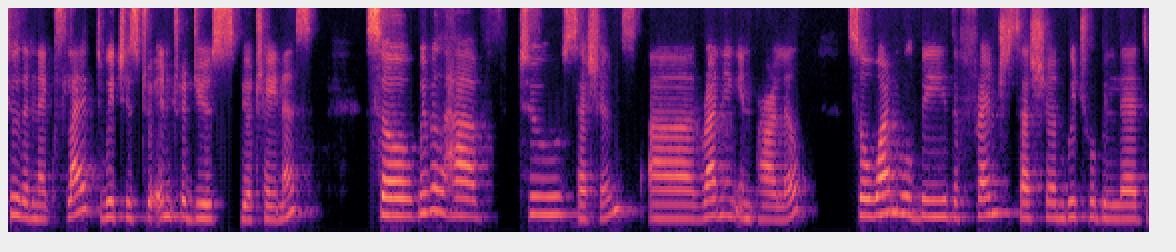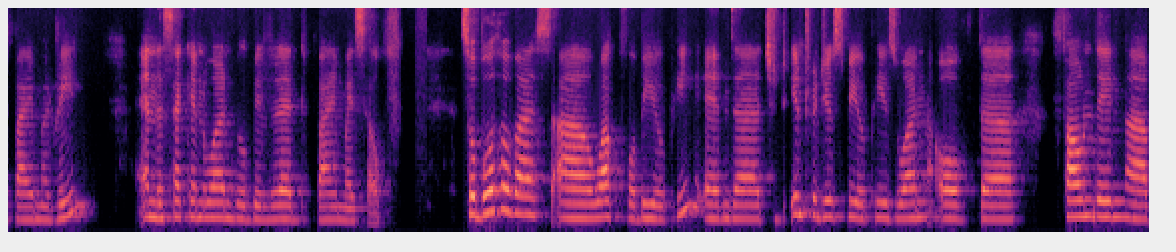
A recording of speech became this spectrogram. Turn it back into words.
to the next slide, which is to introduce your trainers. So we will have two sessions uh, running in parallel. So one will be the French session, which will be led by Marine, and the second one will be led by myself. So both of us uh, work for BOP and uh, to introduce BOP is one of the founding uh,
